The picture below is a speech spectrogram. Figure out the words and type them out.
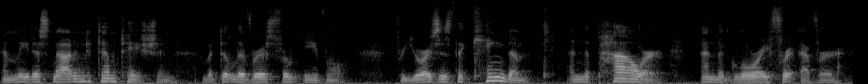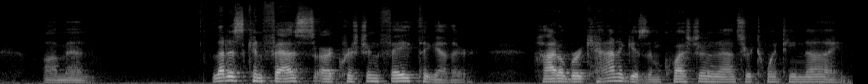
And lead us not into temptation, but deliver us from evil. For yours is the kingdom, and the power, and the glory forever. Amen. Let us confess our Christian faith together. Heidelberg Catechism, question and answer 29.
